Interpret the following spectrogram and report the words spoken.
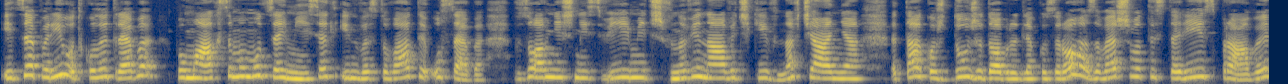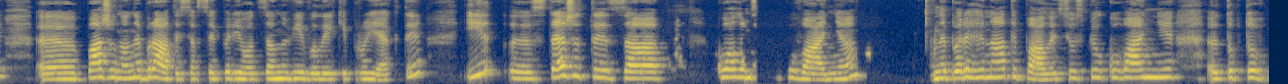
І це період, коли треба по максимуму цей місяць інвестувати у себе в зовнішність, в імідж, в нові навички, в навчання. Також дуже добре для козирога завершувати старі справи. Е, Бажано не братися в цей період за нові великі проєкти і е, стежити за колом спілкування. Не перегинати палець у спілкуванні, е, тобто,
